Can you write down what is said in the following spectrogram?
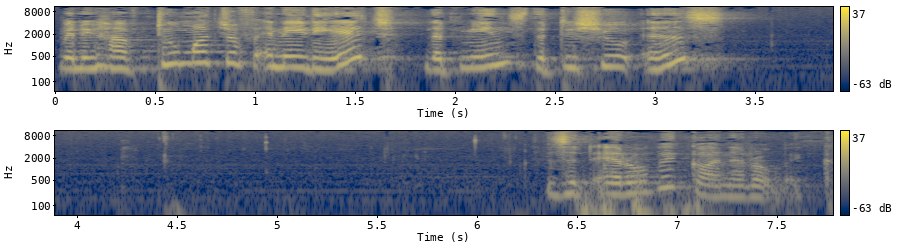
When you have too much of NADH, that means the tissue is is it aerobic or anaerobic?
